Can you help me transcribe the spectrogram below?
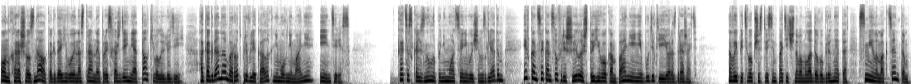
Он хорошо знал, когда его иностранное происхождение отталкивало людей, а когда, наоборот, привлекало к нему внимание и интерес. Катя скользнула по нему оценивающим взглядом и в конце концов решила, что его компания не будет ее раздражать. Выпить в обществе симпатичного молодого брюнета с милым акцентом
